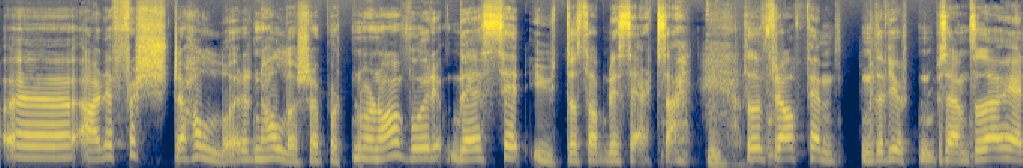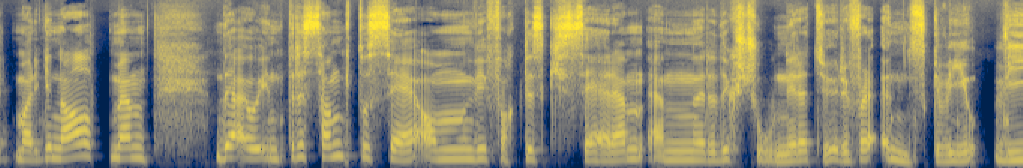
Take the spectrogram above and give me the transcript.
uh, er det første halvåret, den halvårsrapporten vår nå, hvor det ser ut til å ha stabilisert seg. Mm. Så fra 15 til 14 så det er jo helt marginalt. Men det er jo interessant å se om vi faktisk ser en, en reduksjon i returer, for det ønsker vi jo. Vi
